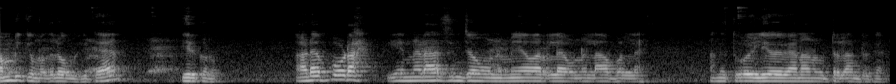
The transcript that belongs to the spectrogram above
நம்பிக்கை முதல்ல உங்ககிட்ட இருக்கணும். அட போடா என்னடா செஞ்சோம் ஒன்றுமே வரல ஒன்றும் லாபம் இல்லை. அந்த தொழிலையோ வேணான்னு விட்டுலான்னு இருக்கேன்.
